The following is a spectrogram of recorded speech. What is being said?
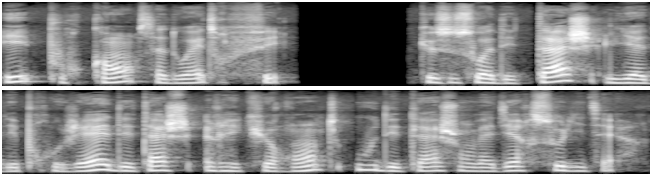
et pour quand ça doit être fait. Que ce soit des tâches liées à des projets, des tâches récurrentes ou des tâches, on va dire, solitaires.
